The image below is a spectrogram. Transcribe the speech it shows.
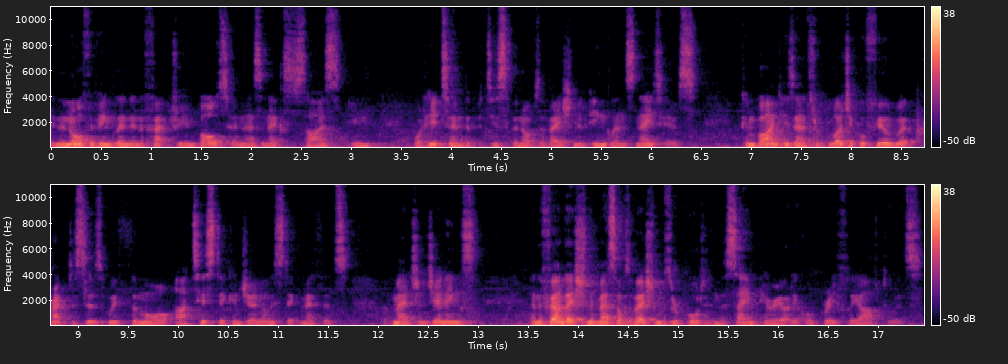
in the north of England in a factory in Bolton as an exercise in what he termed the participant observation of England's natives, combined his anthropological fieldwork practices with the more artistic and journalistic methods of Madge and Jennings, and the foundation of mass observation was reported in the same periodical briefly afterwards.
